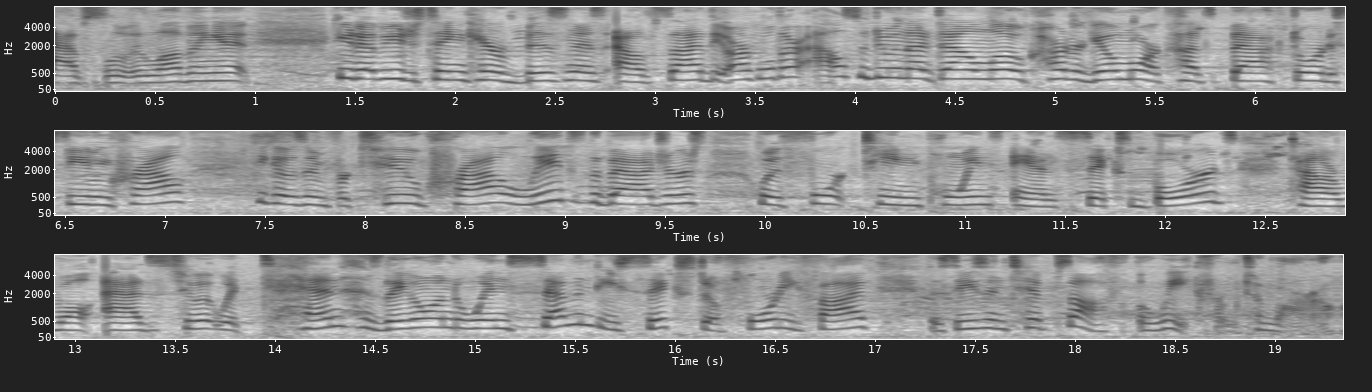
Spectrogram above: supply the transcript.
absolutely loving it. UW just taking care of business outside the arc. Well, they're also doing that down low. Carter Gilmore cuts back door to Steven Crowl. He goes in for two. Crowl leads the Badgers with 14 points and six boards. Tyler Wahl adds to it with 10 as they go on to win 76 to 45. The season tips off a week from tomorrow.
